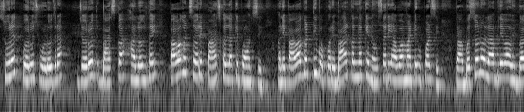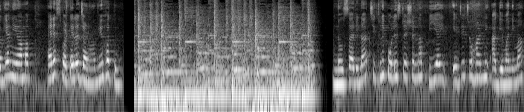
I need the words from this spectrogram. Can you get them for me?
સુરત, ભરૂચ, વડોદરા જરોદ બાસ્કા હાલોલ થઈ પાવાગઢ સવારે પાંચ કલાકે પહોંચશે અને પાવાગઢથી બપોરે બાર કલાકે નવસારી આવવા માટે ઉપડશે. તો આ બસોનો લાભ લેવા વિભાગીય નિયામક એન એસ પટેલે જણાવ્યું હતું. નવસારીના ચીખલી પોલીસ સ્ટેશનના પીઆઈ એજે ચૌહાણની આગેવાનીમાં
